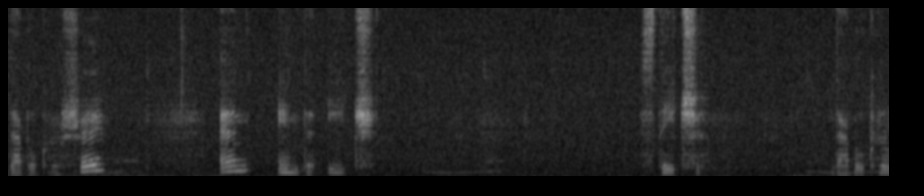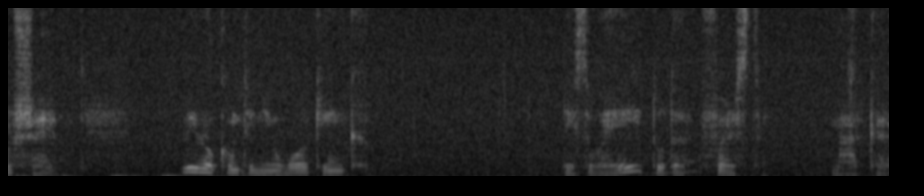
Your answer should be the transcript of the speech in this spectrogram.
double crochet and in the each stitch double crochet. We will continue working this way to the first marker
